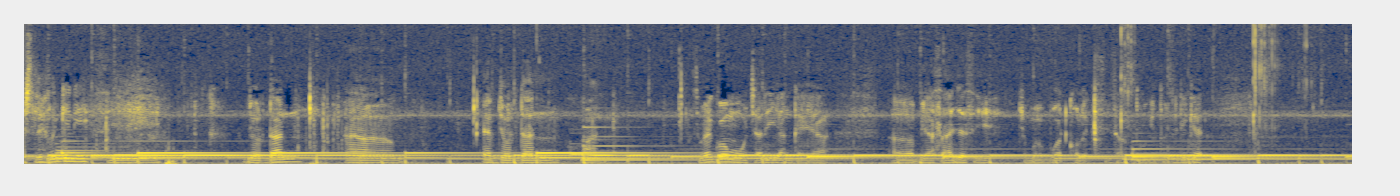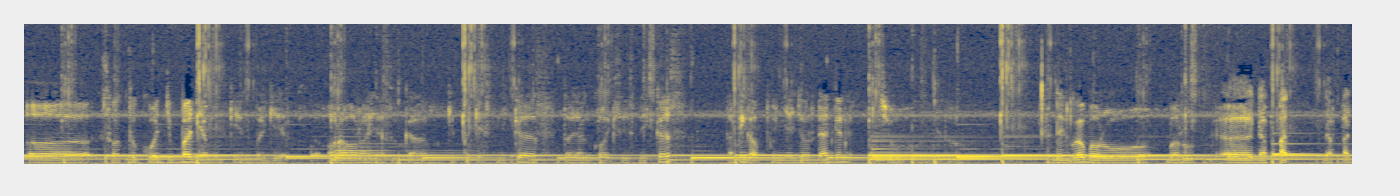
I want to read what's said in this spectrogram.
wishlist lagi nih si Jordan um, Air Jordan One. Sebenarnya gue mau cari yang kayak uh, biasa aja sih cuma buat koleksi satu gitu. Jadi kayak uh, suatu kewajiban ya mungkin bagi orang-orang yang suka mungkin pakai sneakers atau yang koleksi sneakers tapi nggak punya Jordan kan lucu gitu. Dan gue baru baru uh, dapat dapat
